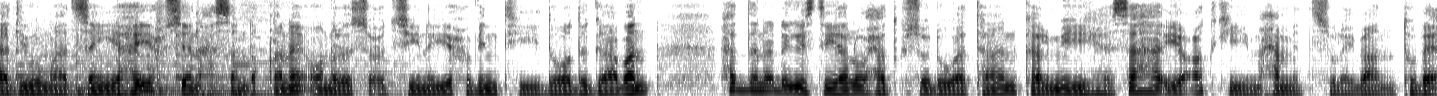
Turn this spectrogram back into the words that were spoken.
aad iyu mahadsan yahay xuseen xasan dhaqane oo nala socodsiinaya xubintii dooda gaaban. Haddana dhegeystayaal waxaad ku soo dhowaataan kaalmihii heesaha iyo codkii maxamed sulaymaan tube.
